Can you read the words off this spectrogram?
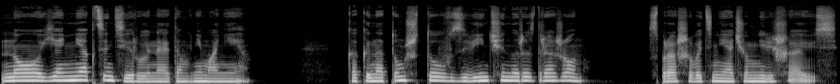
Но я не акцентирую на этом внимание. Как и на том, что взвинчен и раздражен. Спрашивать ни о чем не решаюсь.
